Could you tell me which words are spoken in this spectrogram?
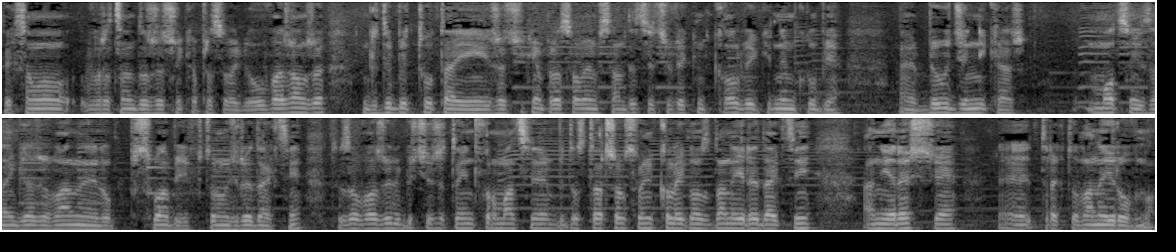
Tak samo wracając do rzecznika prasowego. Uważam, że gdyby tutaj rzecznikiem prasowym w Sandycy czy w jakimkolwiek innym klubie e, był dziennikarz mocniej zaangażowany lub słabiej w którąś redakcję, to zauważylibyście, że te informacje by dostarczał swoim kolegom z danej redakcji, a nie reszcie e, traktowanej równo.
